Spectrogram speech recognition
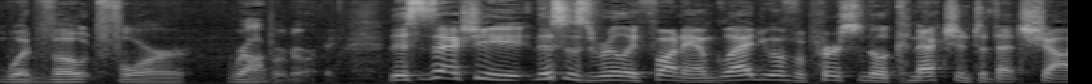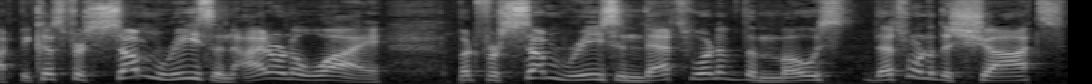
would vote for Robert Horry. This is actually this is really funny. I'm glad you have a personal connection to that shot because for some reason, I don't know why, but for some reason that's one of the most that's one of the shots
